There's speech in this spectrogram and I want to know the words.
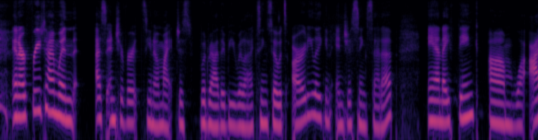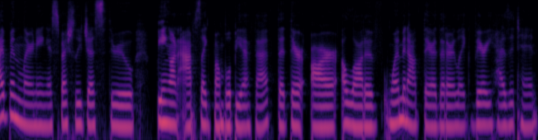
In our free time when us introverts you know might just would rather be relaxing. So it's already like an interesting setup and i think um what i've been learning especially just through being on apps like bumble bff that there are a lot of women out there that are like very hesitant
